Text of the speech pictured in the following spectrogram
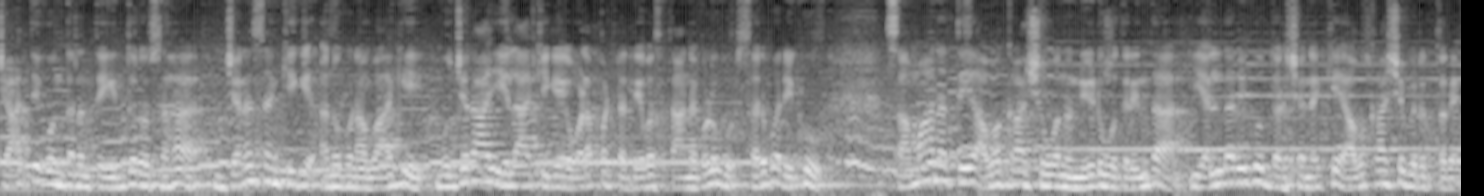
ಜಾತಿಗೊಂದರಂತೆ ಇದ್ದರೂ ಸಹ ಜನಸಂಖ್ಯೆಗೆ ಅನುಗುಣವಾಗಿ ಮುಜರಾಯಿ ಇಲಾಖೆಗೆ ಒಳಪಟ್ಟ ದೇವಸ್ಥಾನಗಳು ಸರ್ವರಿಗೂ ಸಮಾನತೆಯ ಅವಕಾಶವನ್ನು ನೀಡುವುದರಿಂದ ಎಲ್ಲರಿಗೂ ದರ್ಶನಕ್ಕೆ ಅವಕಾಶವಿರುತ್ತದೆ.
